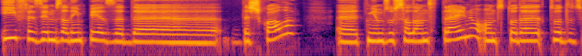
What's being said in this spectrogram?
e fazemos a limpeza da, da escola. Uh, tínhamos o salão de treino, onde toda, todos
